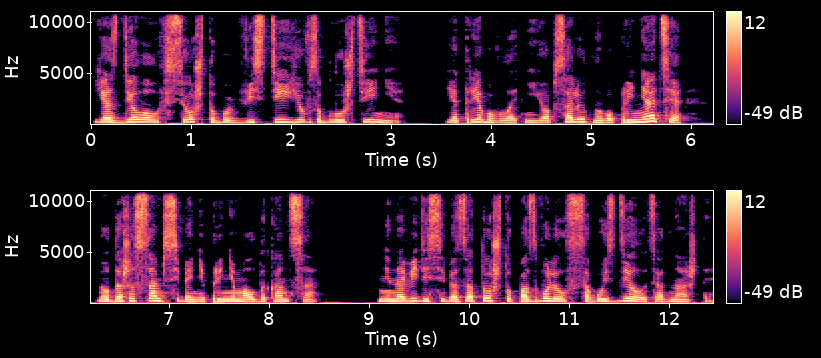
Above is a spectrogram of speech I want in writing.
я сделал все, чтобы ввести ее в заблуждение. Я требовал от нее абсолютного принятия, но даже сам себя не принимал до конца, ненавидя себя за то, что позволил с собой сделать однажды.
